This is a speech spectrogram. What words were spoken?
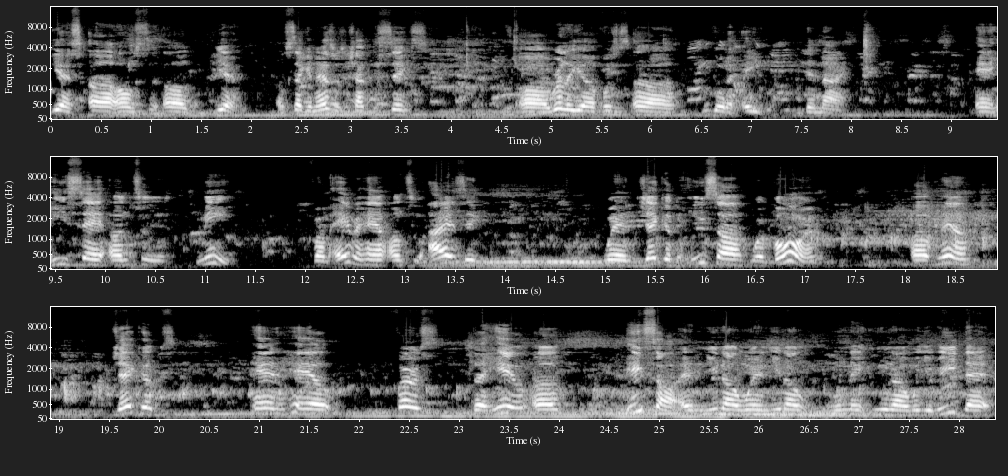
Yes, uh, on uh, yeah, on Second Ezra chapter six. Uh, really, uh, verses uh, we go to eight, then nine. And he said unto me, from Abraham unto Isaac, when Jacob and Esau were born of him, Jacob's hand held first the heel of Esau. And you know, when you know when they you know when you read that,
